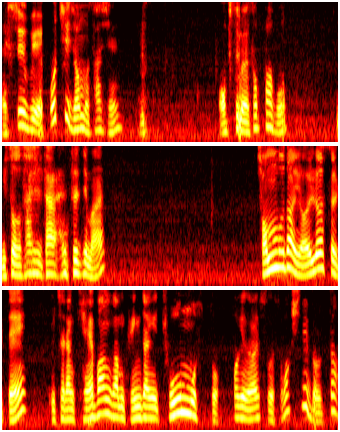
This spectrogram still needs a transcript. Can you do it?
SUV의 꽃이죠, 뭐 사실. 있- 없으면 섭하고. 있어도 사실 잘 안 쓰지만 전부 다 열렸을 때 이 차량 개방감 굉장히 좋은 모습도 확인을 할 수가 있어. 요 확실히 넓다.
